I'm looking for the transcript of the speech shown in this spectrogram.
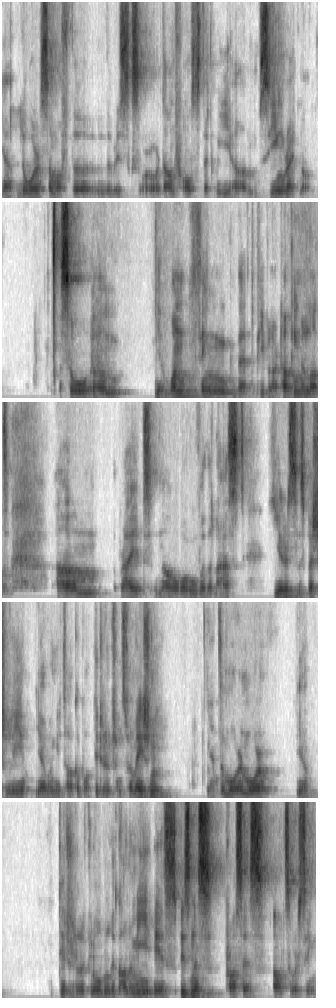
yeah, lower some of the, the risks or, or downfalls that we are um, seeing right now. So, um, yeah, one thing that people are talking a lot um, right now or over the last years, especially yeah, when we talk about digital transformation and the more and more yeah, digital global economy is business process outsourcing.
